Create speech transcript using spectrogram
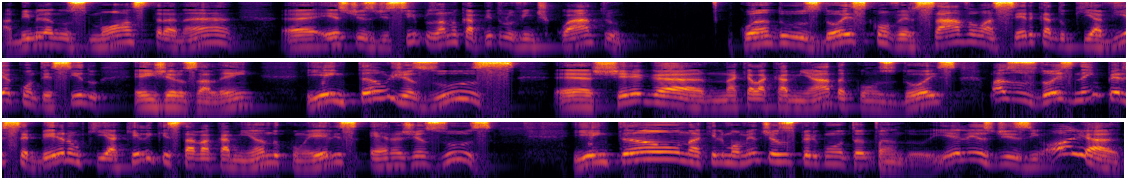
A Bíblia nos mostra né, eh, estes discípulos lá no capítulo 24, quando os dois conversavam acerca do que havia acontecido em Jerusalém. E então Jesus é, chega naquela caminhada com os dois, mas os dois nem perceberam que aquele que estava caminhando com eles era Jesus. E então, naquele momento, Jesus pergunta, e eles dizem: Olha,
